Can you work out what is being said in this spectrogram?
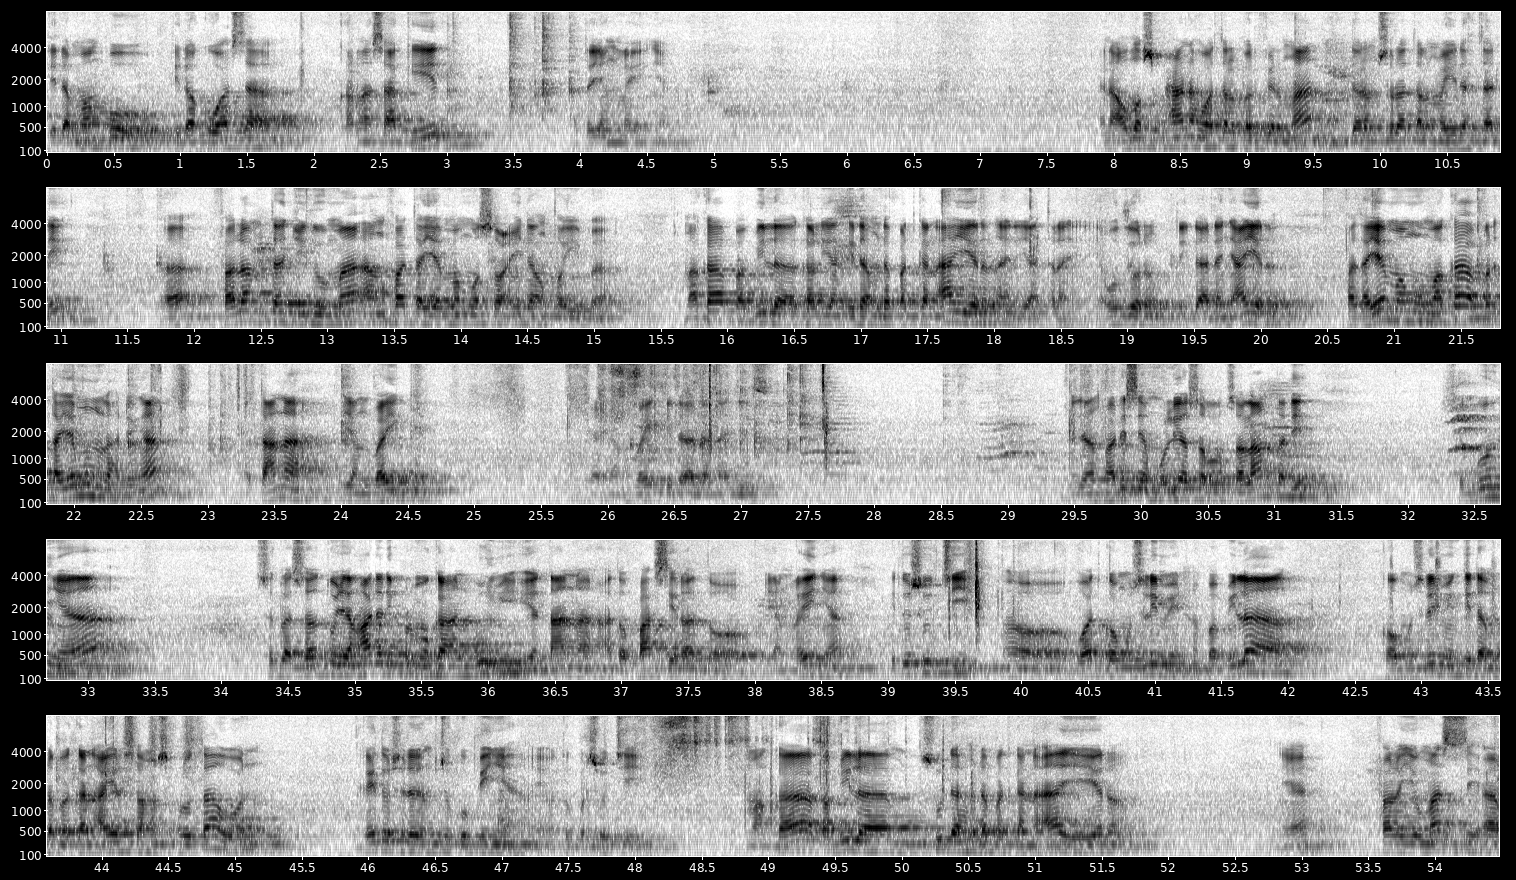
tidak mampu, tidak kuasa karena sakit atau yang lainnya. Dan Allah Subhanahu wa taala berfirman dalam surat Al-Maidah tadi, eh, "Falam tajidu ma'an fatayammamu sa'idan thayyiban." Maka apabila kalian tidak mendapatkan air, nah ini antaranya uzur, tidak adanya air, fatayammamu maka bertayamumlah dengan tanah yang baik. Ya, yang baik tidak ada najis. Dalam hadis yang mulia wasallam tadi sungguhnya segala sesuatu yang ada di permukaan bumi ya tanah atau pasir atau yang lainnya itu suci oh, buat kaum muslimin apabila kaum muslimin tidak mendapatkan air selama 10 tahun maka itu sudah mencukupinya ya, untuk bersuci maka apabila sudah mendapatkan air ya fal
